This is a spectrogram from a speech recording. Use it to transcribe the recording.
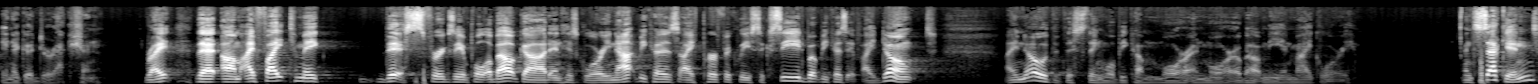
in a good direction, right? That um, I fight to make this, for example, about God and His glory, not because I perfectly succeed, but because if I don't, I know that this thing will become more and more about me and my glory. And second,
